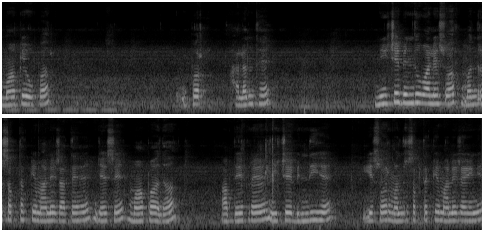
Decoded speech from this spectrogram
माँ के ऊपर ऊपर हलंत है। नीचे बिंदु वाले स्वर मंद्र सप्तक के माने जाते हैं। जैसे माँ प ध, आप देख रहे हैं, नीचे बिंदी है। ये स्वर मंद्र सप्तक के माने जाएँगे।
